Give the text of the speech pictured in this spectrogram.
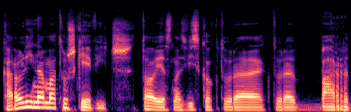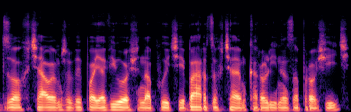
Karolina Matuszkiewicz to jest nazwisko, które, które bardzo chciałem, żeby pojawiło się na płycie. Bardzo chciałem Karolinę zaprosić,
